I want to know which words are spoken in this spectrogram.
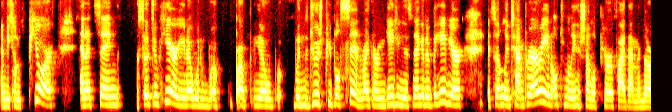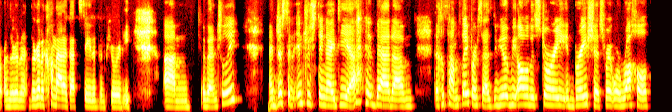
and becomes pure. And it's saying so to hear, you know, when uh, you know when the Jewish people sin, right, they're engaging in this negative behavior. It's only temporary, and ultimately Hashem will purify them, and they're, and they're gonna they're gonna come out of that state of impurity um, eventually. And just an interesting idea that um, the Chassam Sofer says. You know, we all know the story in Bereshis, right, where Rachel,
